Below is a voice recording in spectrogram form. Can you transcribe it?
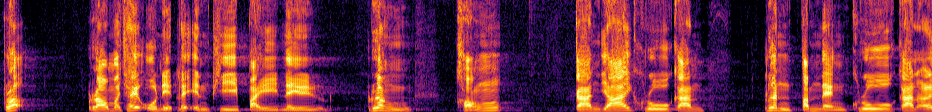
เพราะเรามาใช้ o n e t และ NT ไปใน เรื่องของการย้ายครูการเลื่อนตำแหน่งครูการอะไร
